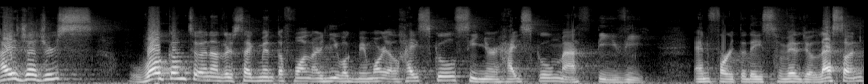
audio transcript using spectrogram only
Hi, juddgers! Welcome to another segment of Juan Arliwag Memorial High School Senior High School Math TV. And for today's video lesson,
